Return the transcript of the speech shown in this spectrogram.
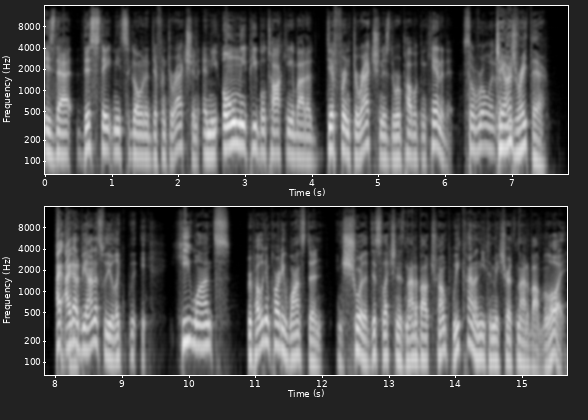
is that this state needs to go in a different direction, and the only people talking about a different direction is the Republican candidate. So Roland, I JR's mean- right there. I, I got to be honest with you. Like he wants, Republican Party wants to ensure that this election is not about Trump. We kind of need to make sure it's not about Malloy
